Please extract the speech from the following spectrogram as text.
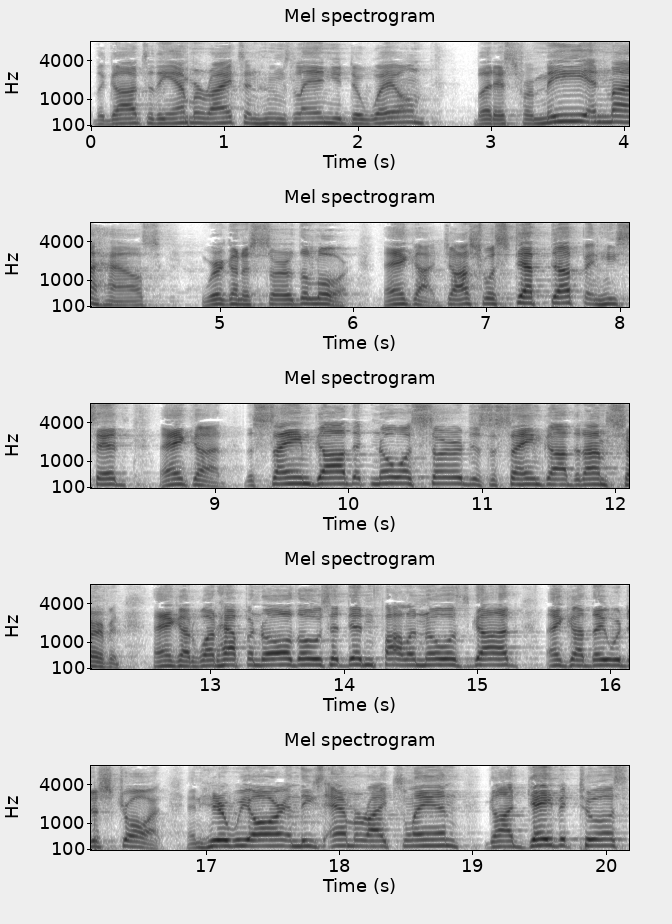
the gods of the Amorites in whose land you dwell. But as for me and my house, we're going to serve the Lord. Thank God. Joshua stepped up and he said, Thank God. The same God that Noah served is the same God that I'm serving. Thank God. What happened to all those that didn't follow Noah's God? Thank God they were destroyed. And here we are in these Amorites' land. God gave it to us,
